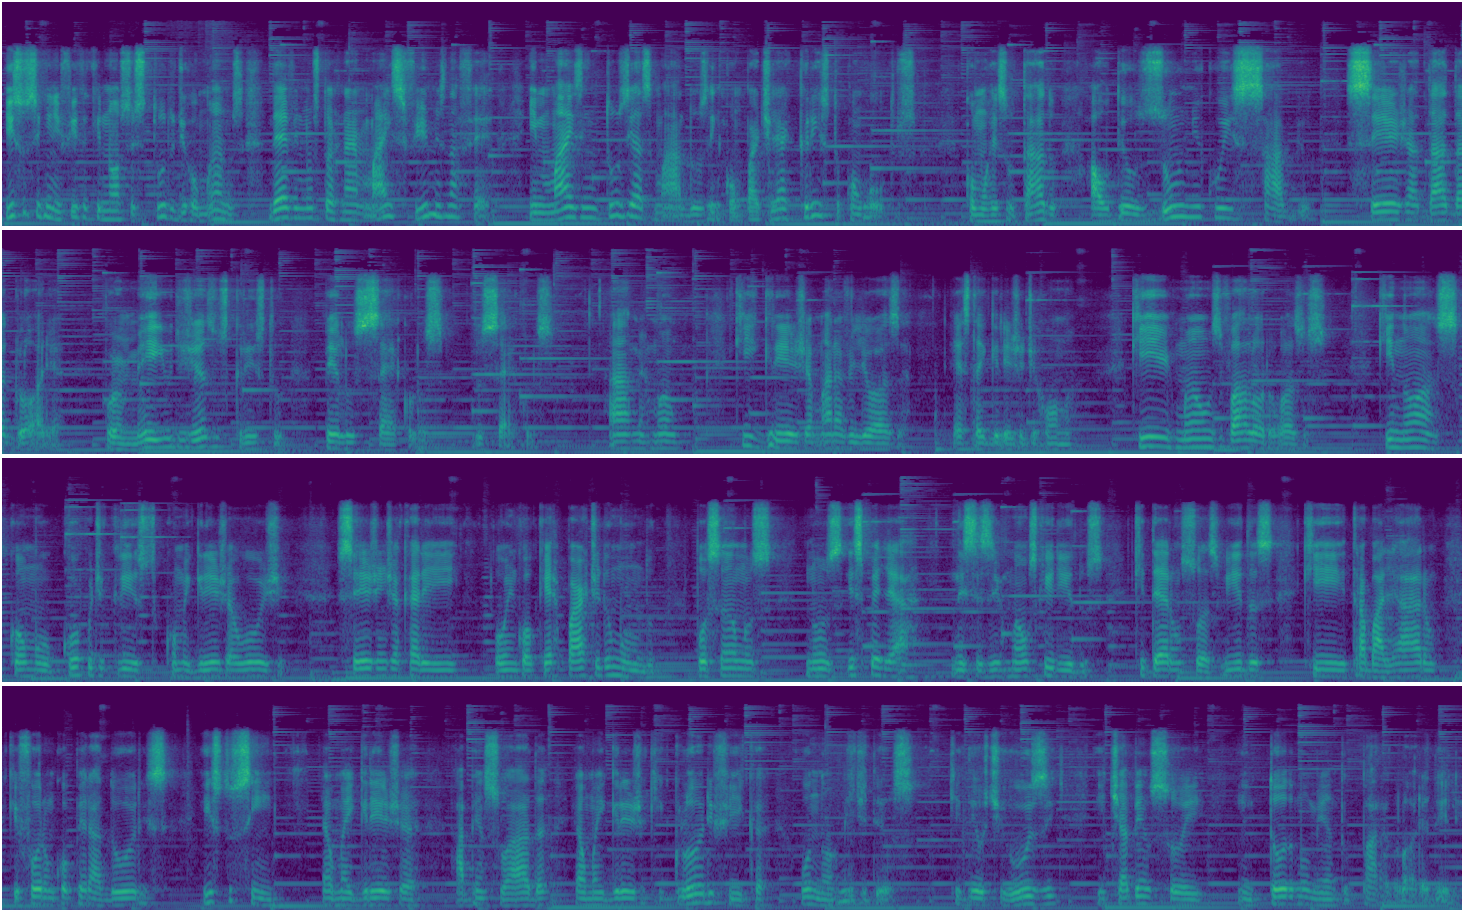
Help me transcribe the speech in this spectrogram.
Isso significa que nosso estudo de Romanos deve nos tornar mais firmes na fé e mais entusiasmados em compartilhar Cristo com outros. Como resultado, ao Deus único e sábio seja dada glória por meio de Jesus Cristo pelos séculos dos séculos. Ah, meu irmão, que igreja maravilhosa esta igreja de Roma. Que irmãos valorosos, que nós, como corpo de Cristo, como igreja hoje, seja em Jacareí ou em qualquer parte do mundo, possamos nos espelhar nesses irmãos queridos que deram suas vidas, que trabalharam, que foram cooperadores. Isto sim é uma igreja abençoada, é uma igreja que glorifica o nome de Deus. Que Deus te use e te abençoe em todo momento para a glória dele.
